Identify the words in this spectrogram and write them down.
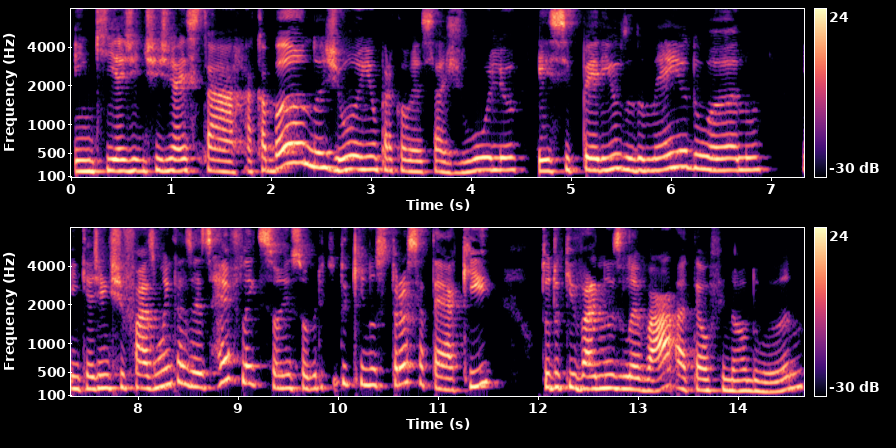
em que a gente já está acabando junho para começar julho, esse período do meio do ano em que a gente faz muitas vezes reflexões sobre tudo que nos trouxe até aqui, tudo que vai nos levar até o final do ano,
